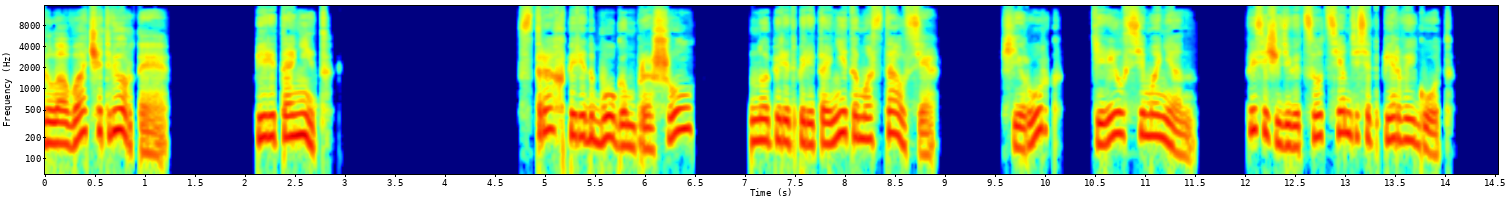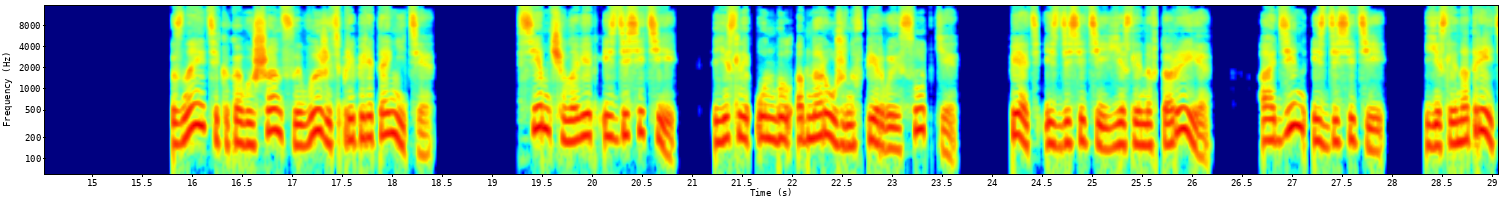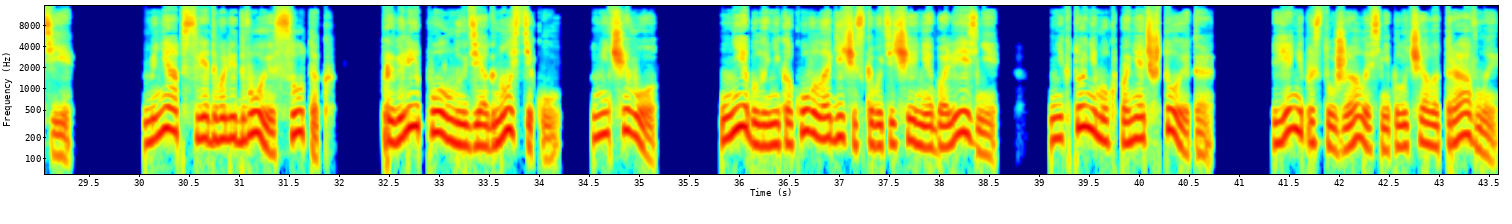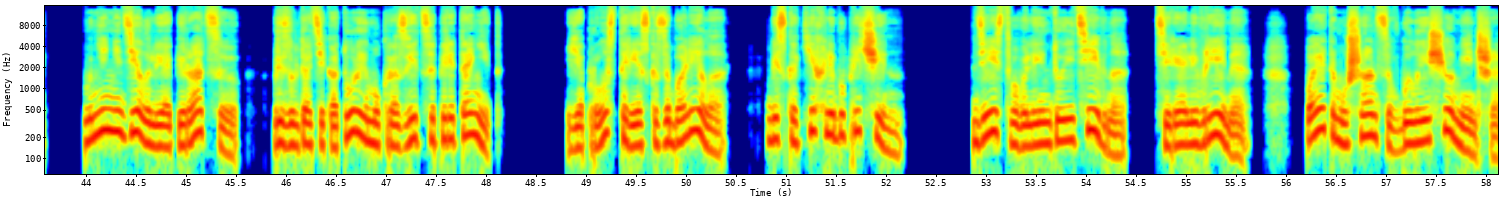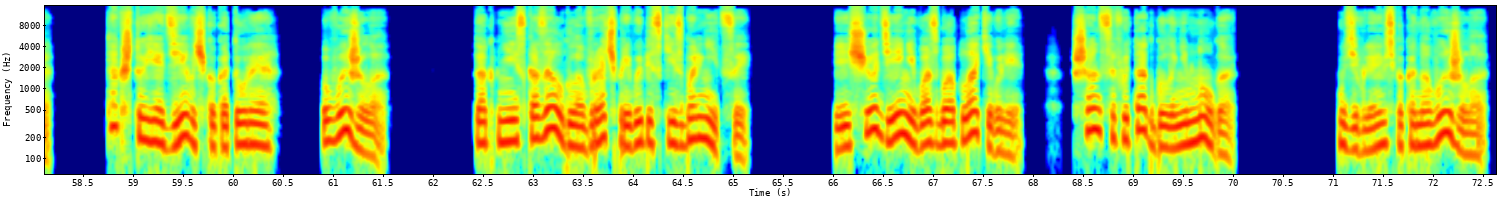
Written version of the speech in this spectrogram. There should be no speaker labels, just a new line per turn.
Глава четвертая. Перитонит. Страх перед Богом прошел, но перед перитонитом остался. Хирург Кирилл Симонян, 1971 год. Знаете, каковы шансы выжить при перитоните? Семь человек из десяти, если он был обнаружен в первые сутки, пять из десяти, если на вторые, один из десяти, если на третьи. Меня обследовали двое суток, провели полную диагностику, ничего. Не было никакого логического течения болезни, никто не мог понять, что это. Я не простужалась, не получала травмы, мне не делали операцию, в результате которой мог развиться перитонит. Я просто резко заболела, без каких-либо причин. Действовали интуитивно, теряли время, поэтому шансов было еще меньше. Так что я девочка, которая выжила. Так мне и сказал главврач при выписке из больницы. Еще день, и вас бы оплакивали. Шансов и так было немного. Удивляюсь, как она выжила.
